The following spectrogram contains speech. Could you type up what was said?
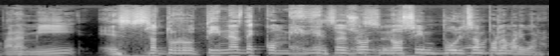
Para mí es... O sea, tus rutinas de comedia, es- todo eso, es- no es- se impulsan no, por la marihuana.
